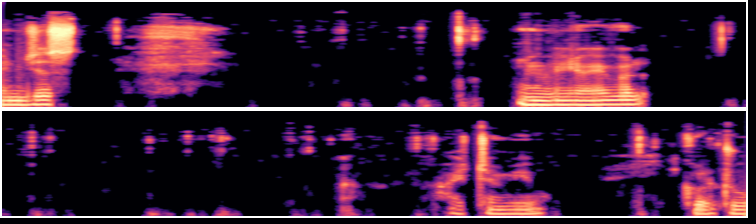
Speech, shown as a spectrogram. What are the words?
and just variable item view equal to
